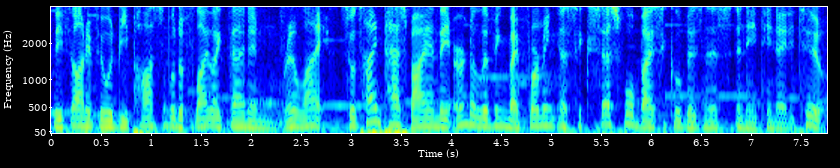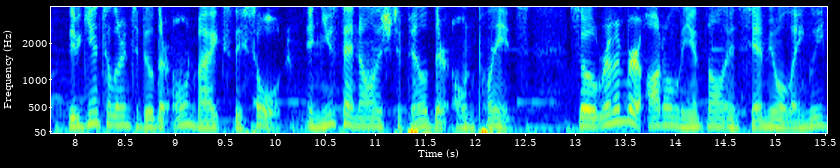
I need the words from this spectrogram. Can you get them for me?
They thought if it would be possible to fly like that in real life. So time passed by and they earned a living by forming a successful bicycle business in 1892. They began to learn to build their own bikes they sold, and used that knowledge to build their own planes. So remember Otto Lilienthal and Samuel Langley?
